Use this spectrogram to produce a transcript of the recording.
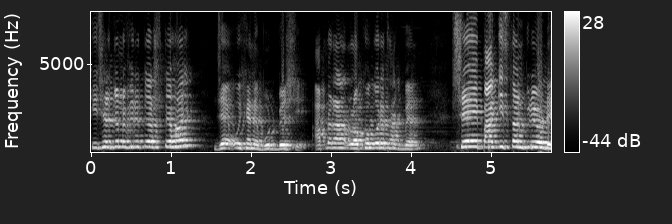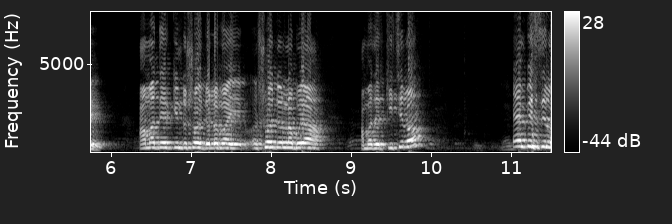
কিসের জন্য ফেরত আসতে হয়? যে ওইখানে ভোট বেশি। আপনারা লক্ষ্য করে থাকবেন, সেই পাকিস্তান পিরিয়ডে আমাদের কিন্তু শহীদুল্লাহ ভাই, শহীদুল্লাহ ভুয়া আমাদের কি ছিল? এমপি ছিল।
